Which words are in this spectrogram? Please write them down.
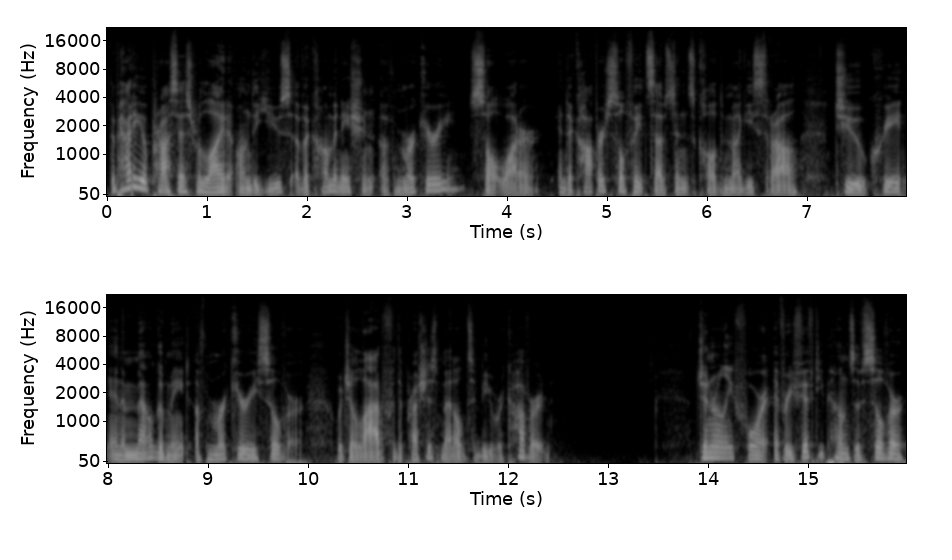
The patio process relied on the use of a combination of mercury, salt water, and a copper sulfate substance called magistral to create an amalgamate of mercury silver, which allowed for the precious metal to be recovered. Generally, for every 50 pounds of silver,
